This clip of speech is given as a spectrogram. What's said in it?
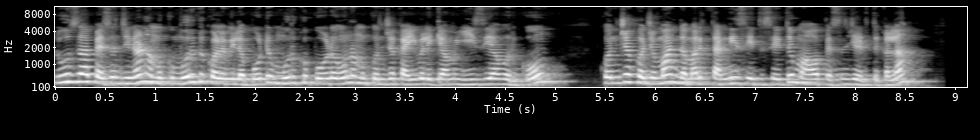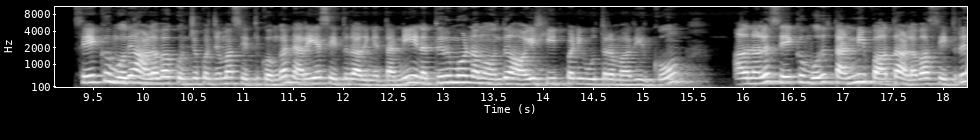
லூஸாக பிசைஞ்சினா நமக்கு முறுக்கு குழவியில் போட்டு முறுக்கு போடவும் நமக்கு கொஞ்சம் கை வலிக்காமல் ஈஸியாகவும் இருக்கும். கொஞ்சம் கொஞ்சமாக இந்த மாதிரி தண்ணி சேர்த்து சேர்த்து மாவை பிசைஞ்சு எடுத்துக்கலாம். சேர்க்கும் போதே அளவாக கொஞ்சம் கொஞ்சமாக சேர்த்துக்கோங்க. நிறைய சேர்த்துடாதீங்க தண்ணி. ஏன்னா திரும்பவும் நம்ம வந்து ஆயில் ஹீட் பண்ணி ஊற்றுற மாதிரி இருக்கும். அதனால் சேர்க்கும் போது தண்ணி பார்த்து அளவாக சேர்த்துட்டு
